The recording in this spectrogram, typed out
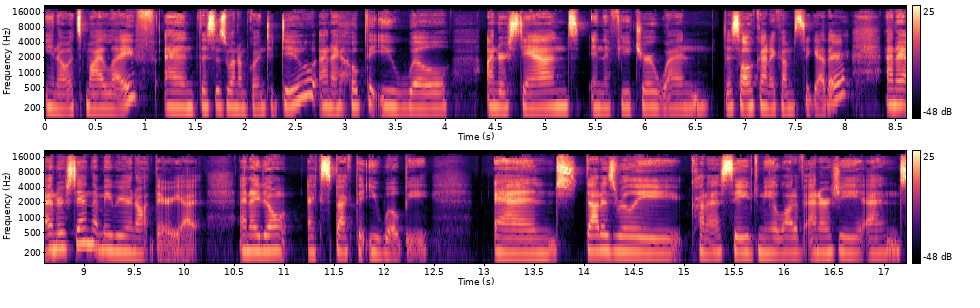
you know, it's my life and this is what I'm going to do. And I hope that you will understand in the future when this all kind of comes together. And I understand that maybe you're not there yet. And I don't expect that you will be. And that has really kind of saved me a lot of energy and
